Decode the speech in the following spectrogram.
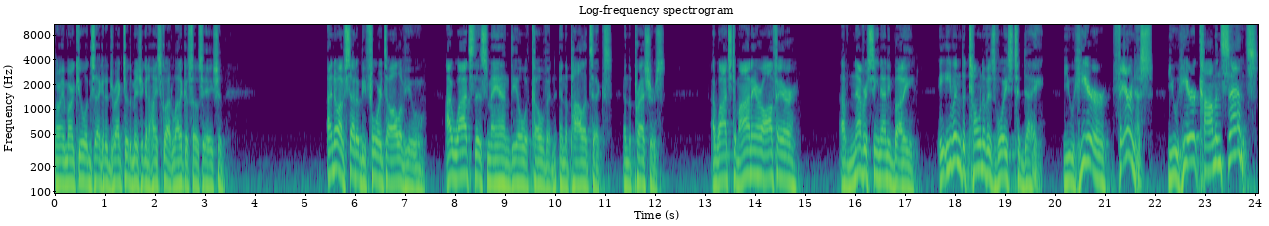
All right, Mark Uyl, Executive Director of the Michigan High School Athletic Association. I know I've said it before to all of you. I watched this man deal with COVID and the politics and the pressures. I watched him on air, off air. I've never seen anybody, even the tone of his voice today, you hear fairness, you hear common sense.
